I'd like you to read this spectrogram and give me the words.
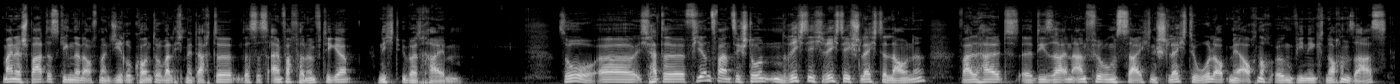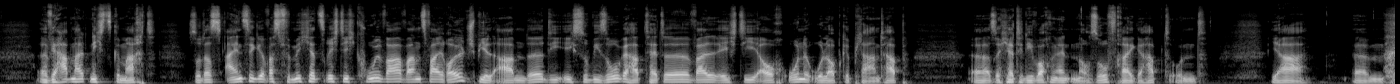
Mein Erspartes ging dann auf mein Girokonto, weil ich mir dachte, das ist einfach vernünftiger, nicht übertreiben. So, äh, ich hatte 24 Stunden richtig, richtig schlechte Laune, weil halt äh, dieser in Anführungszeichen schlechte Urlaub mir auch noch irgendwie in den Knochen saß. Äh, wir haben halt nichts gemacht. So, das Einzige, was für mich jetzt richtig cool war, waren zwei Rollenspielabende, die ich sowieso gehabt hätte, weil ich die auch ohne Urlaub geplant habe. Äh, also ich hätte die Wochenenden auch so frei gehabt und ja, ähm,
